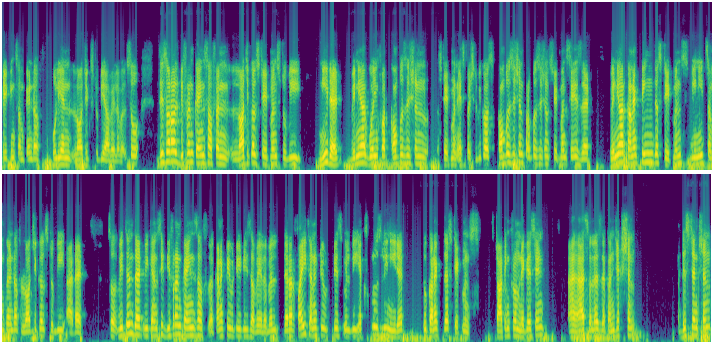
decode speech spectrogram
taking some kind of boolean logics to be available so these are all different kinds of an logical statements to be needed when you are going for composition statement especially because composition proposition statement says that when you are connecting the statements we need some kind of logicals to be added so within that, we can see different kinds of uh, connectivity is available. There are five connectivities will be exclusively needed to connect the statements, starting from negation as well as the conjunction, disjunction,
